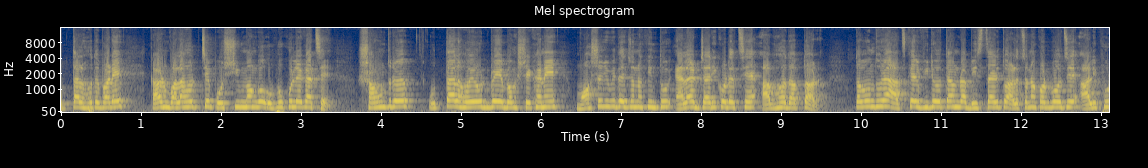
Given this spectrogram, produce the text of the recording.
উত্তাল হতে পারে। কারণ বলা হচ্ছে পশ্চিমবঙ্গ উপকূলের কাছে সমুদ্র উত্তাল হয়ে উঠবে এবং সেখানে মৎস্যজীবীদের জন্য কিন্তু অ্যালার্ট জারি করেছে আবহাওয়া দপ্তর। তো বন্ধুরা, আজকের ভিডিওতে আমরা বিস্তারিত আলোচনা করব যে আলিপুর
